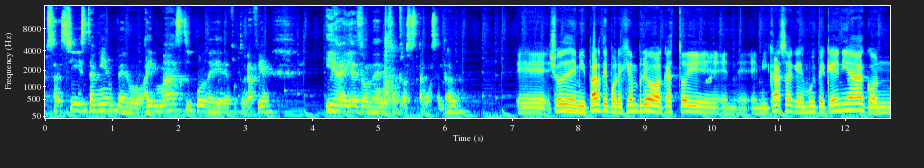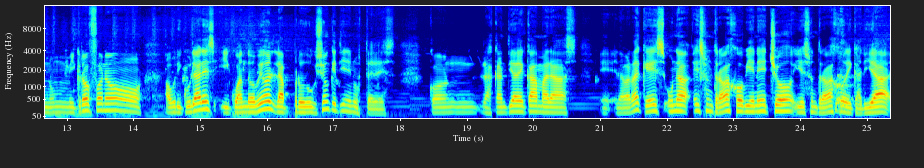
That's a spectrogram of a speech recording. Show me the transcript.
O sea, sí, está bien, pero hay más tipo de, fotografía. Y ahí es donde nosotros estamos entrando. Eh, yo desde mi parte, por ejemplo, acá estoy en, mi casa que es muy pequeña, con un micrófono, auriculares, y cuando veo la producción que tienen ustedes, con las cantidad de cámaras, eh, la verdad que es, una, es un trabajo bien hecho y es un trabajo de calidad.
